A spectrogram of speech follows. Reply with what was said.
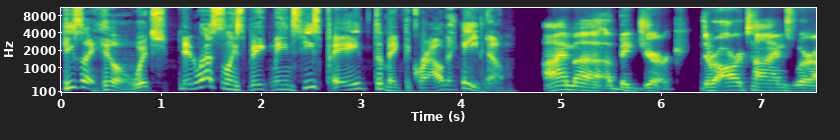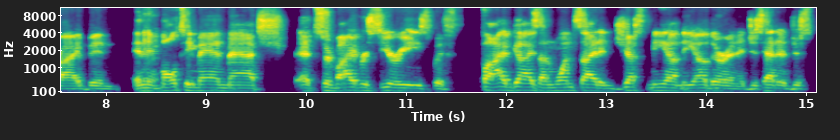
He's a heel, which in wrestling speak means he's paid to make the crowd hate him. I'm a, a, big jerk. There are times where I've been in a multi-man match at Survivor Series with five guys on one side and just me on the other, and I just had to just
